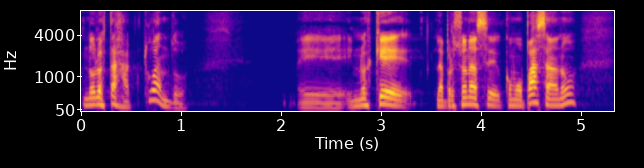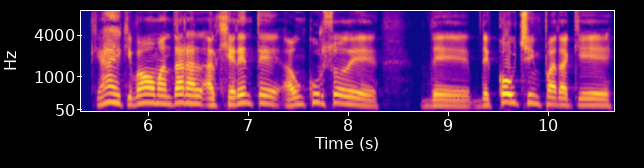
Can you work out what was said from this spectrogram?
no, lo estás actuando. Eh, no es que la persona, se, como pasa, ¿no? Que, ay, que vamos a mandar al, gerente a un curso de, coaching para que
